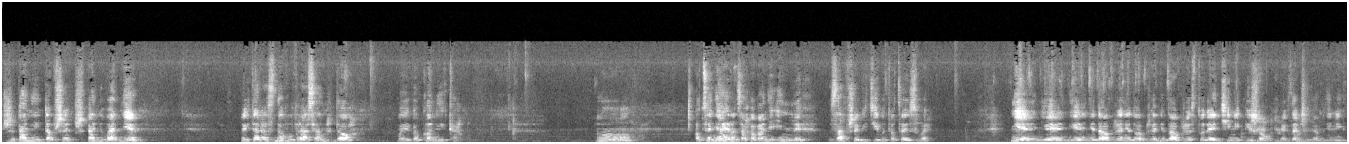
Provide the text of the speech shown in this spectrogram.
Proszę pani, dobrze, proszę pani ładnie. No i teraz znowu wracam do mojego konika. Hmm. Oceniając zachowanie innych, zawsze widzimy to, co jest złe. Nie, nie, nie, niedobrze, niedobrze, niedobrze. Studenci mi piszą, jak zaczynam z nimi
